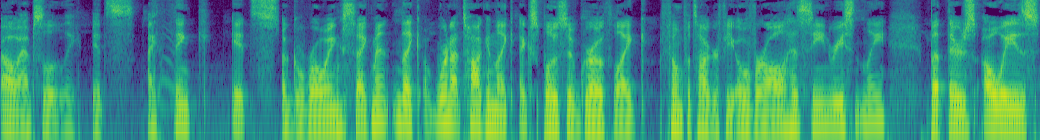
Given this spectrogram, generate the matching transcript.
Oh, absolutely. It's I think it's a growing segment. Like we're not talking like explosive growth like film photography overall has seen recently, but there's always,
